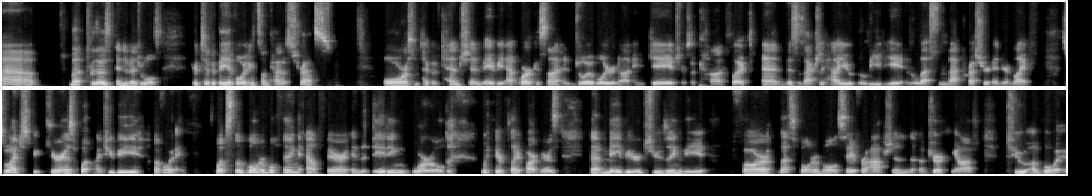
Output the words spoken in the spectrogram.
Uh, but for those individuals, you're typically avoiding some kind of stress or some type of tension. Maybe at work it's not enjoyable, you're not engaged, there's a conflict. And this is actually how you alleviate and lessen that pressure in your life. So I'd just be curious what might you be avoiding? What's the vulnerable thing out there in the dating world with your play partners that maybe you're choosing the far less vulnerable, safer option of jerking off to avoid?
